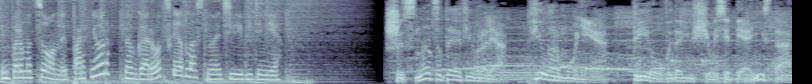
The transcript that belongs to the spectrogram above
Информационный партнер «Новгородское областное телевидение». 16 февраля. Филармония. Трио выдающегося пианиста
